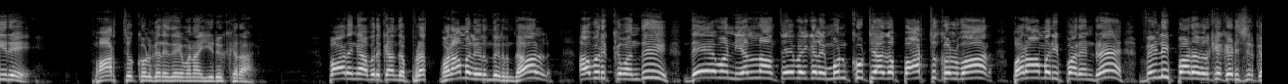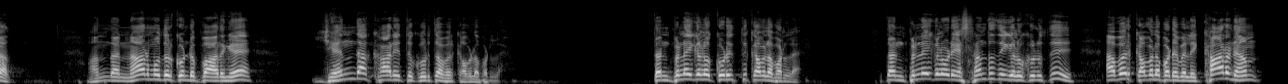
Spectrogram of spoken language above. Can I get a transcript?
ஈரே. பார்த்து கொள்கிற தேவனாய் இருக்கிறார். பாருங்க அவருக்கு அந்த வராமல் இருந்திருந்தால் அவருக்கு வந்து தேவன் எல்லா தேவைகளை முன்கூட்டியாக பார்த்து கொள்வார் பராமரிப்பார் என்ற வெளிப்பாடு அவருக்கு கிடைச்சிருக்காது. அந்த நாள் முதற்கொண்டு பாருங்க எந்த காரியத்தை குறித்து அவர் கவலைப்படல. தன் பிள்ளைகளை குறித்து கவலைப்படல. தன் பிள்ளைகளுடைய சந்ததிகளை குறித்து அவர் கவலைப்படவில்லை. காரணம்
